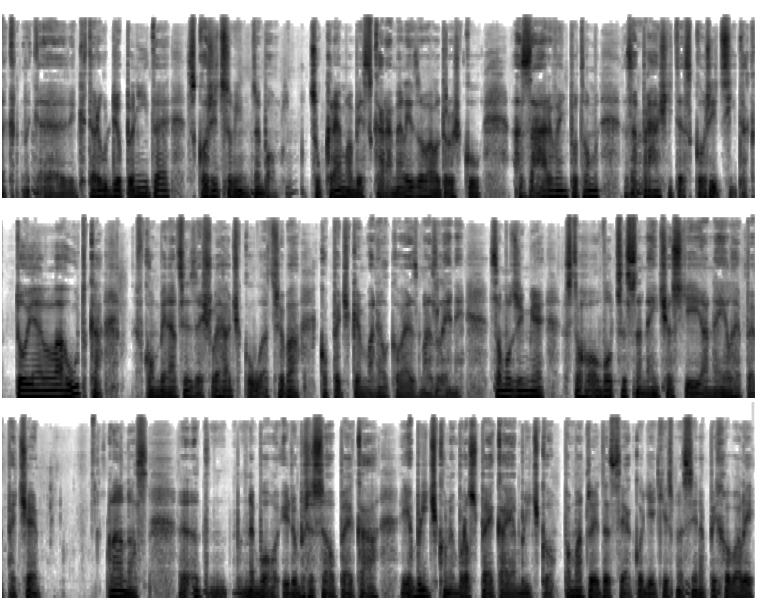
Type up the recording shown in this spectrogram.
eh, kterou doplníte s kořicovým nebo cukrem, aby skaramelizoval trošku a zároveň potom zaprášíte s kořicí, tak to je lahůdka v kombinaci se šlehačkou a třeba kopečkem vanilkové zmrzliny. Samozřejmě z toho ovoce se nejčastěji a nejlépe peče ananas, eh, nebo i dobře se opéká jablíčko nebo rozpéká jablíčko. Pamatujete si, jako děti jsme si napichovali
